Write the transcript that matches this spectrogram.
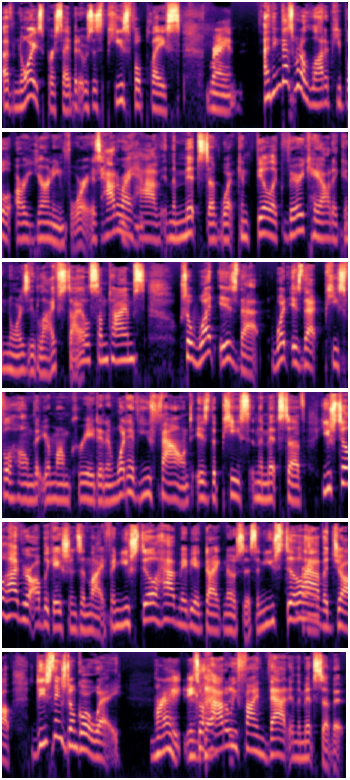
of noise per se, but it was this peaceful place. Right. I think that's what a lot of people are yearning for is how do mm-hmm. I have in the midst of what can feel like very chaotic and noisy lifestyle sometimes. So what is that? What is that peaceful home that your mom created and what have you found is the peace in the midst of you still have your obligations in life and you still have maybe a diagnosis and you still right. have a job. These things don't go away. Right. Exactly. So how do we find that in the midst of it?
